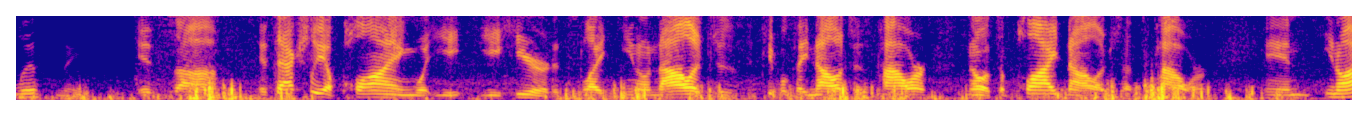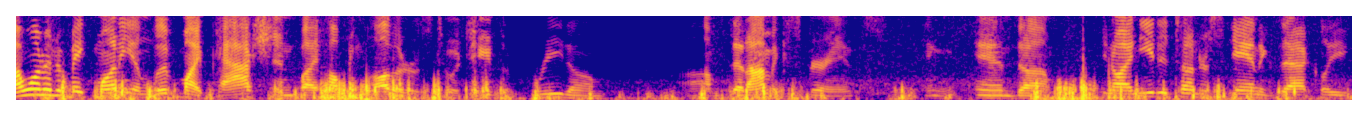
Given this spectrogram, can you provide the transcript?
listening it's uh, it's actually applying what you, you hear. It's like, you know, knowledge is, people say knowledge is power. No, it's applied knowledge that's power. And, you know, I wanted to make money and live my passion by helping others to achieve the freedom um, that I'm experiencing. And, and um, you know, I needed to understand exactly,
